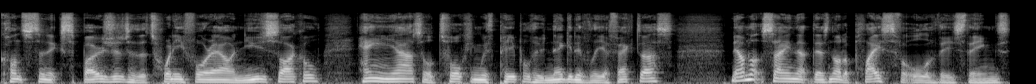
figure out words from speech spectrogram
constant exposure to the 24-hour news cycle, hanging out or talking with people who negatively affect us. Now I'm not saying that there's not a place for all of these things,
